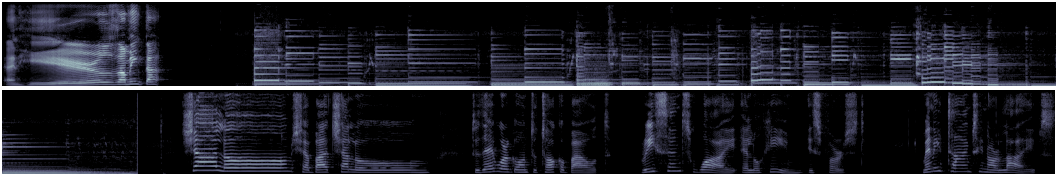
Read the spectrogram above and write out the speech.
And here's Aminta. Shabbat Shalom. Today we're going to talk about reasons why Elohim is first. Many times in our lives,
